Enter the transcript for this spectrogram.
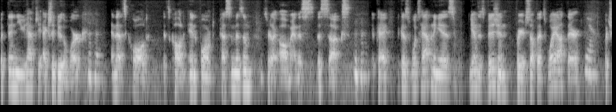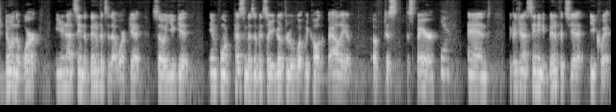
but then you have to actually do the work, mm-hmm. and that's called it's called informed pessimism. So you're like, oh man, this this sucks. Mm-hmm. Okay, because what's happening is you have this vision for yourself that's way out there, Yeah. but you're doing the work. And you're not seeing the benefits of that work yet, so you get informed pessimism, and so you go through what we call the valley of of just despair. Yeah. And because you're not seeing any benefits yet, you quit,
